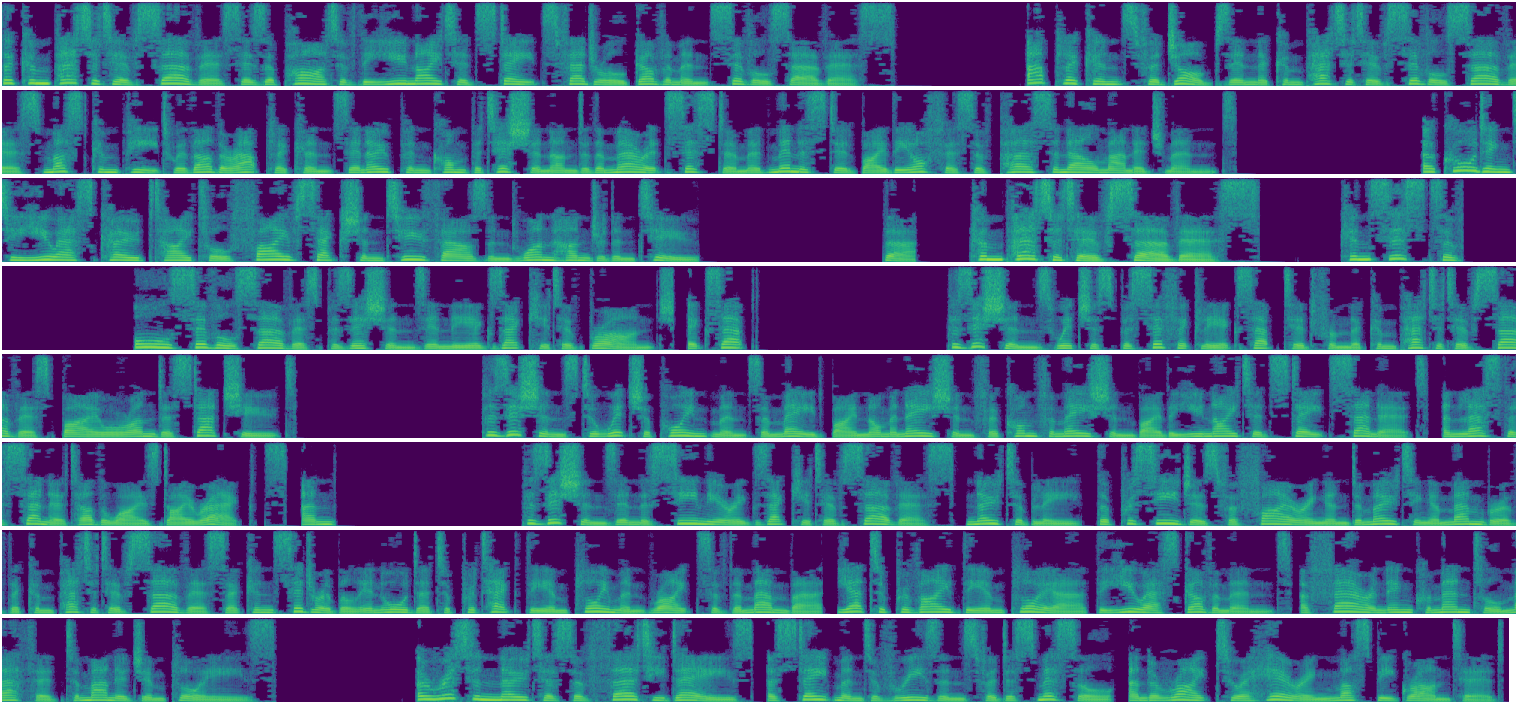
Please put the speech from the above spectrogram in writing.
The Competitive Service is a part of the United States federal government civil service. Applicants for jobs in the competitive civil service must compete with other applicants in open competition under the merit system administered by the Office of Personnel Management. According to U.S. Code Title 5 Section 2102, the competitive service consists of all civil service positions in the executive branch, except positions which are specifically accepted from the competitive service by or under statute positions to which appointments are made by nomination for confirmation by the United States Senate, unless the Senate otherwise directs, and Positions in the senior executive service, notably, the procedures for firing and demoting a member of the competitive service are considerable in order to protect the employment rights of the member, yet to provide the employer the US government a fair and incremental method to manage employees. A written notice of 30 days, a statement of reasons for dismissal, and a right to a hearing must be granted.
